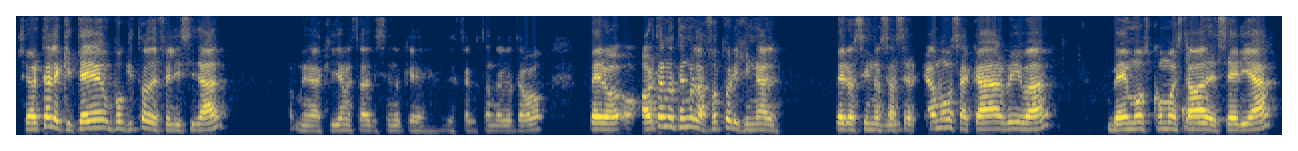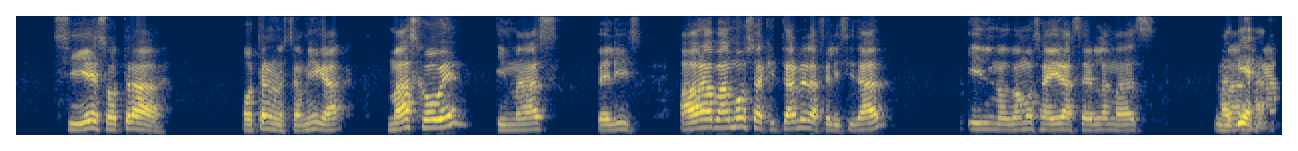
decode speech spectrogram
Sí, ahorita le quité un poquito de felicidad. Mira, aquí ya me estaba diciendo que le está gustando algo trabajo. Pero ahorita no tengo la foto original. Pero si nos acercamos acá arriba, vemos cómo estaba de seria. Sí es otra, otra nuestra amiga, más joven y más feliz. Ahora vamos a quitarle la felicidad y nos vamos a ir a hacerla más, más, vieja.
